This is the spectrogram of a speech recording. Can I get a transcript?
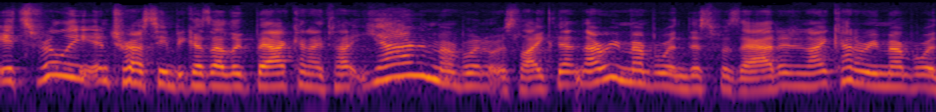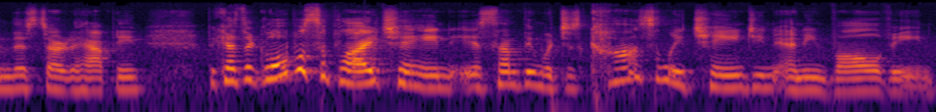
it's really interesting because I look back and I thought, yeah, I remember when it was like that. And I remember when this was added. And I kind of remember when this started happening because the global supply chain is something which is constantly changing and evolving.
